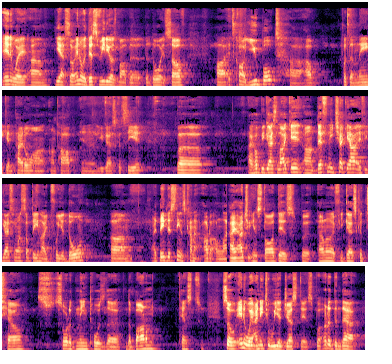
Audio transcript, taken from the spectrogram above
anyway, um, yeah, so anyway, this video is about the, the door itself. Uh, it's called U-Bolt. Uh, I'll put the link and title on, on top and you guys can see it. But I hope you guys like it. Um, definitely check it out if you guys want something like for your door. Um, I think this thing is kind of out of line. I actually installed this, but I don't know if you guys could tell. Sort of lean towards the, the bottom. Tends to, so anyway, I need to readjust this. But other than that,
